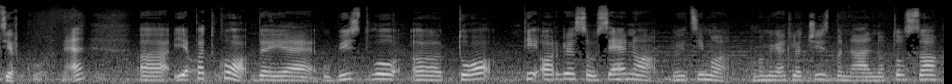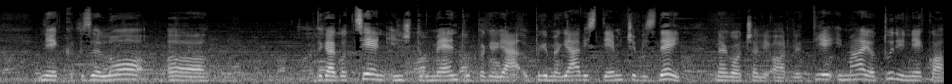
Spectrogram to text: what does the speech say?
cirku. Uh, je pa tako, da je v bistvu uh, to, te orgle so vseeno, recimo, bom rekla čist banalno, to so nek zelo uh, dragocen inštrument v, v primerjavi s tem, če bi zdaj naročali orgle. Te imajo tudi neko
